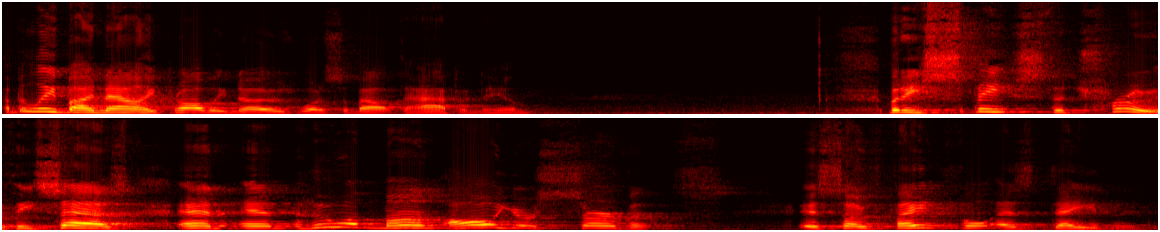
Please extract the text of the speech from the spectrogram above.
I believe by now he probably knows what's about to happen to him. But he speaks the truth. He says, and, and who among all your servants is so faithful as David?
